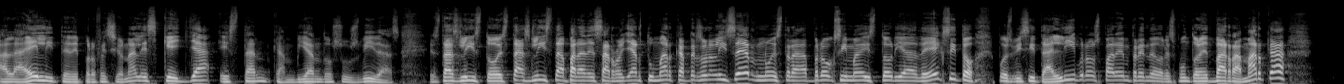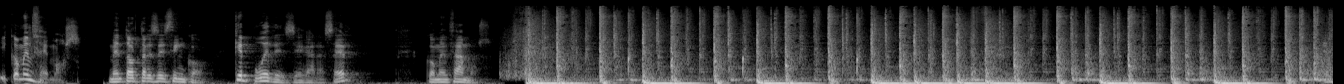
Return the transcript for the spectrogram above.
a la élite de profesionales que ya están cambiando sus vidas. ¿Estás listo? ¿Estás lista para desarrollar tu marca personal y ser nuestra próxima historia de éxito? Pues visita librosparaemprendedores.net barra marca y comencemos. Mentor 365, ¿qué puedes llegar a ser? Comenzamos.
